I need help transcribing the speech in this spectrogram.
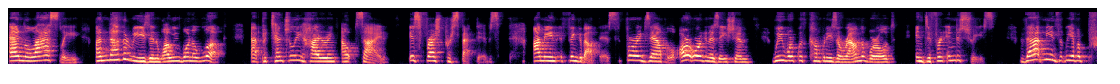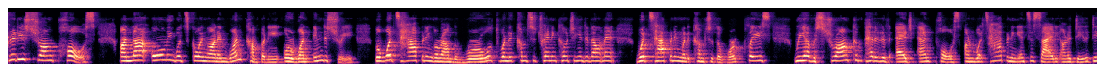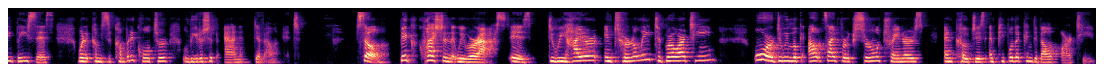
And lastly, another reason why we want to look at potentially hiring outside is fresh perspectives. I mean, think about this. For example, our organization we work with companies around the world in different industries. That means that we have a pretty strong pulse on not only what's going on in one company or one industry, but what's happening around the world when it comes to training, coaching, and development, what's happening when it comes to the workplace. We have a strong competitive edge and pulse on what's happening in society on a day to day basis when it comes to company culture, leadership, and development. So, big question that we were asked is do we hire internally to grow our team? Or do we look outside for external trainers and coaches and people that can develop our team?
